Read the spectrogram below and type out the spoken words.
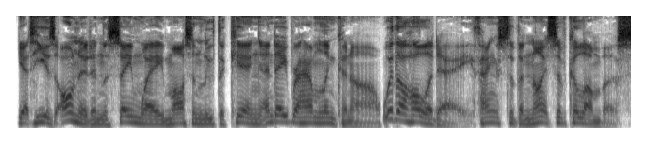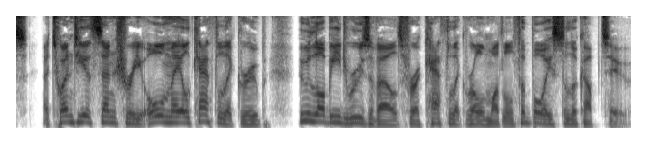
Yet he is honored in the same way Martin Luther King and Abraham Lincoln are, with a holiday thanks to the Knights of Columbus, a 20th century all male Catholic group who lobbied Roosevelt for a Catholic role model for boys to look up to.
